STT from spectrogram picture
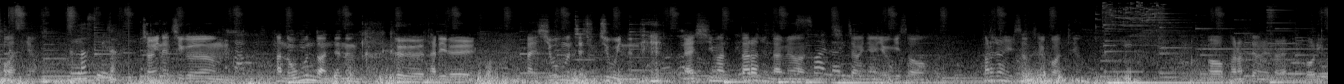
끝날 것 같아요. 끝났습니다. 저희는 지금 한 5분도 안 되는 그 다리를 한 15분째 죽치고 있는데 날씨만 따라준다면 진짜 그냥 여기서 하루 종일 있어도 될 것 같아요. 어 바람 때문에 나 머리가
